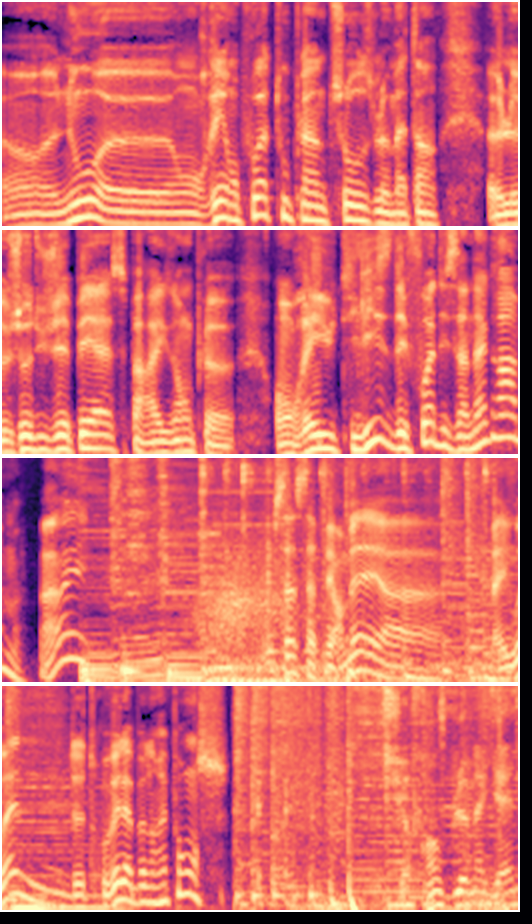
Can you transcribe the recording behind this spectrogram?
Euh, nous, euh, on réemploie tout plein de choses le matin. Euh, le jeu du GPS, par exemple, euh, on réutilise des fois des anagrammes. Ah oui. Comme ça, ça permet à Maïwen de trouver la bonne réponse. Sur France Bleu Mayenne,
